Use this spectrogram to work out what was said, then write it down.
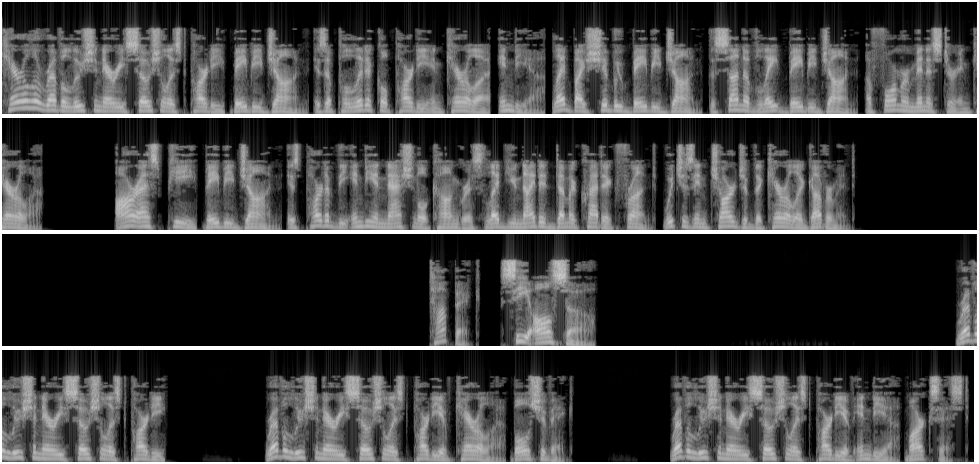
Kerala Revolutionary Socialist Party Baby John is a political party in Kerala, India, led by Shibu Baby John the son of late Baby John, a former minister in Kerala. RSP Baby John is part of the Indian National Congress-led United Democratic Front, which is in charge of the Kerala government. See also Revolutionary Socialist Party Revolutionary Socialist Party of Kerala Bolshevik. Revolutionary Socialist Party of India Marxist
